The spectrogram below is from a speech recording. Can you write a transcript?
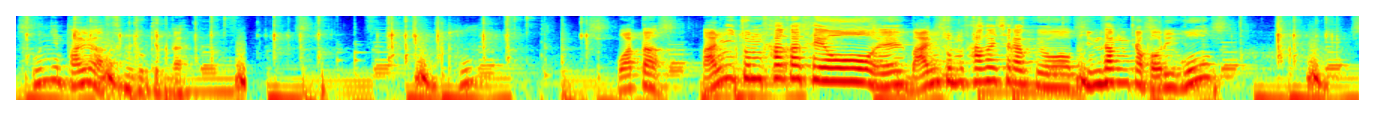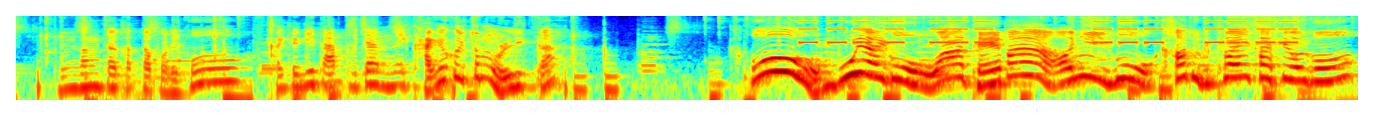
손님 빨리 왔으면 좋겠다. 뭐? 왔다. 많이 좀 사가세요. 예, 많이 좀 사가시라고요. 빈 상자 버리고 빈 상자 갖다 버리고 가격이 나쁘지 않네. 가격을 좀 올릴까? 오! 뭐야 이거? 와 대박! 아니 이거 카드 이렇게 많이 사세요 이거?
